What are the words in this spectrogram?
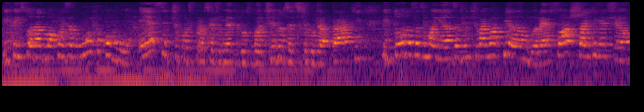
E tem se tornado uma coisa muito comum. Esse tipo de procedimento dos bandidos, esse tipo de ataque, e todas as manhãs a gente vai mapeando, né? É só achar em que região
